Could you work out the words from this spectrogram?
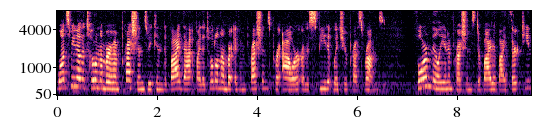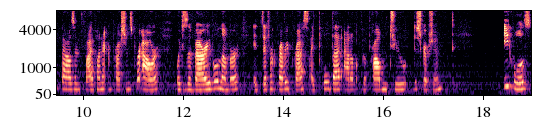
Once we know the total number of impressions, we can divide that by the total number of impressions per hour or the speed at which your press runs. 4 million impressions divided by 13,500 impressions per hour, which is a variable number. It's different for every press. I pulled that out of the problem 2 description. Equals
